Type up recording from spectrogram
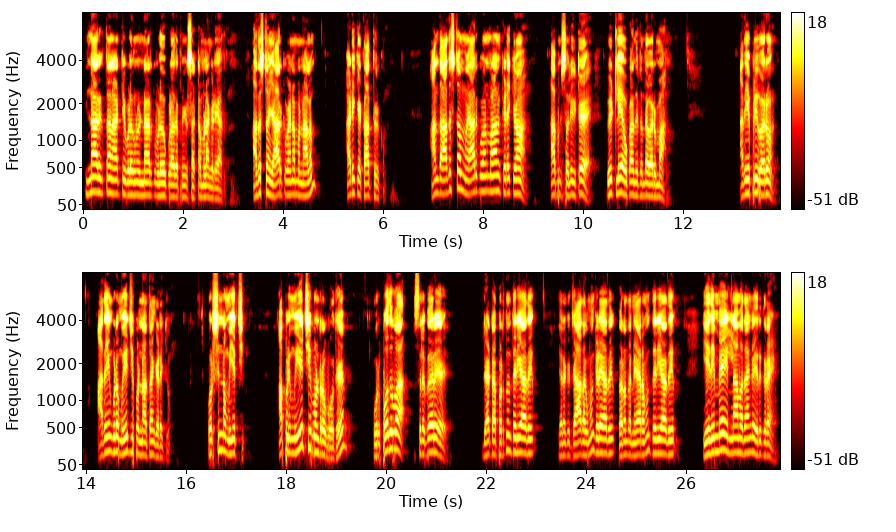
இன்னாருக்கு தான் லாட்ரி விழுகணும் இன்னாருக்கு விழுகக்கூடாது அப்படிங்கிற சட்டமெல்லாம் கிடையாது. அதிர்ஷ்டம் யாருக்கு வேணுமானாலும் அடிக்க காத்திருக்கும். அந்த அதிர்ஷ்டம் யாருக்கு வேணுமானாலும் கிடைக்கும் அப்படின்னு சொல்லிக்கிட்டு வீட்டிலேயே உட்காந்துட்டு இருந்தால் வருமா? அது எப்படி வரும்? அதையும் கூட முயற்சி பண்ணால் தான் கிடைக்கும். ஒரு சின்ன முயற்சி. அப்படி முயற்சி பண்ணுற போது ஒரு பொதுவாக சில பேர் டேட்டா பர்த்தும் தெரியாது. எனக்கு ஜாதகமும் கிடையாது பிறந்த நேரமும் தெரியாது. எதுவுமே இல்லாமல் தாங்க இருக்கிறேன்.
